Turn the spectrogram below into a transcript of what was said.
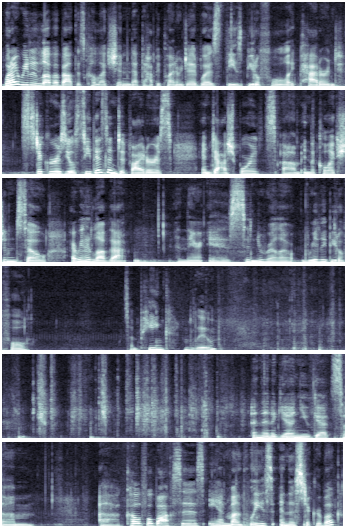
What I really love about this collection that the Happy Planner did was these beautiful like patterned stickers. You'll see this in dividers and dashboards um, in the collection. So I really love that. And there is Cinderella, really beautiful. Some pink and blue. And then again, you get some uh, colorful boxes and monthlies in the sticker book.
